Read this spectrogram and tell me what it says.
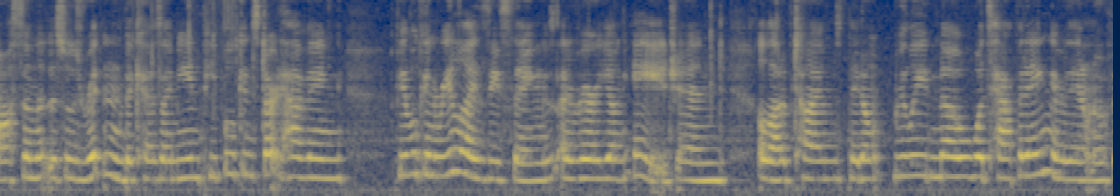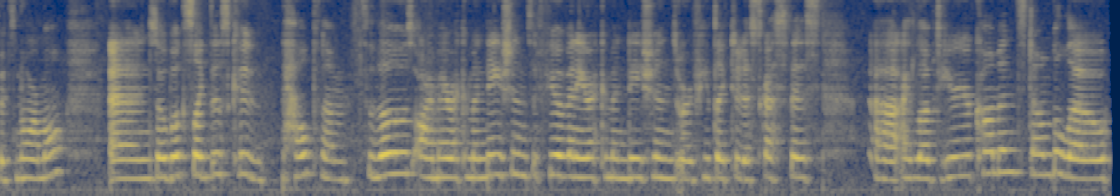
awesome that this was written because I mean people can start having people can realize these things at a very young age and a lot of times they don't really know what's happening or they don't know if it's normal and so books like this could help them. So those are my recommendations. If you have any recommendations or if you'd like to discuss this, uh, I'd love to hear your comments down below.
